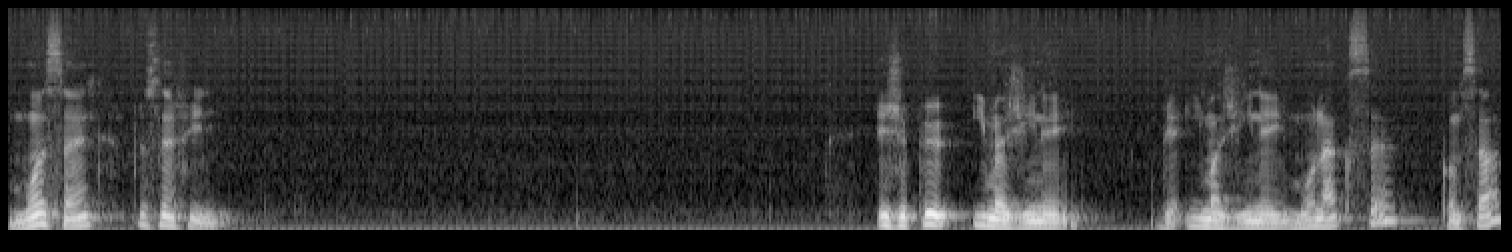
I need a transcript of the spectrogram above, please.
moins 5 plus l'infini. Et je peux imaginer, bien imaginer mon axe comme ça,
